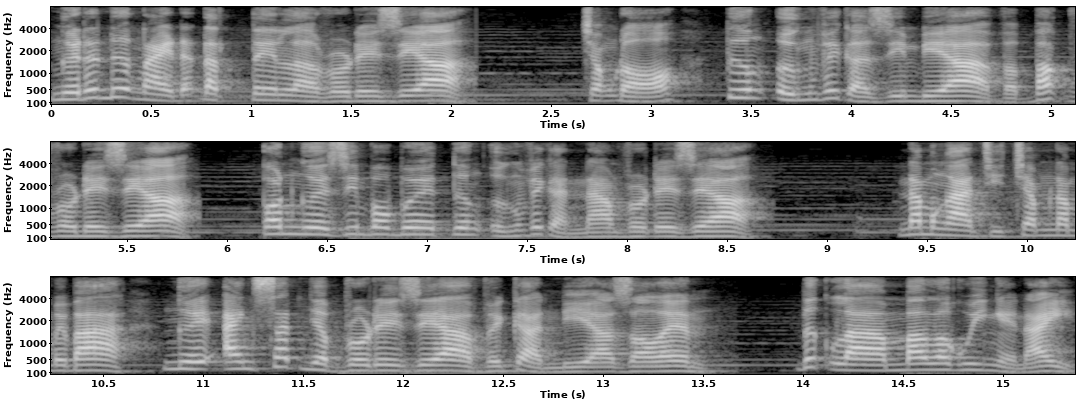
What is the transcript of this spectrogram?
người đất nước này đã đặt tên là Rhodesia. Trong đó, tương ứng với cả Zimbia và Bắc Rhodesia, còn người Zimbabwe tương ứng với cả Nam Rhodesia. Năm 1953, người Anh sát nhập Rhodesia với cả Nyasaland, tức là Malawi ngày nay.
